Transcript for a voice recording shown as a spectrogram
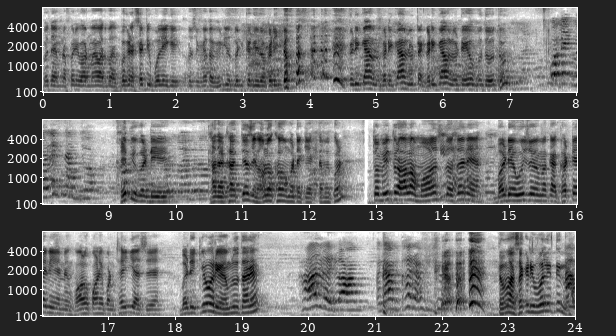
બધા એમના પરિવારમાં આવ્યા બધા બગડા સેટી બોલી ગઈ. પછી મેં તો વીડિયો બંધ કરી દીધો ઘડીક. તો ઘડી કામ ઘડી કામ લૂંટે ઘડી કામ લૂંટે એવું બધું હતું. હેપી બર્થડે ખાધા ત્યાં છે હાલો ખાવા માટે કેક તમે પણ. તો મિત્રો હાલો મસ્ત છે ને બર્થડે ઉજવ્યો એમાં કાંઈ ઘટે નહીં અને વાળું પાણી પણ થઈ ગયા છે. બર્થડે કેવો રહ્યો એમનું તારે? હાલ વેડો આમ અને ખરાબ તમારા સકડી બોલી હતી ને?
